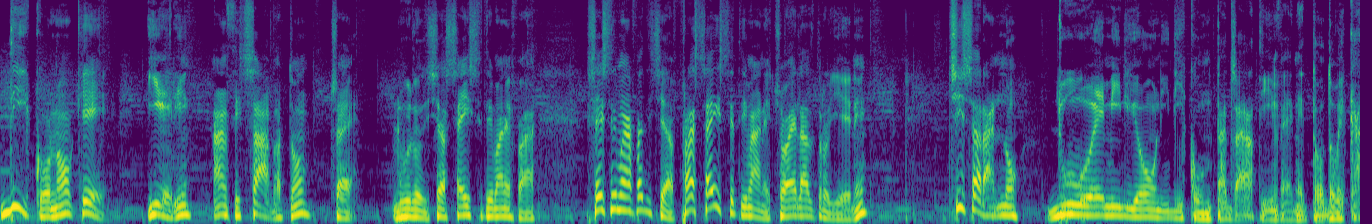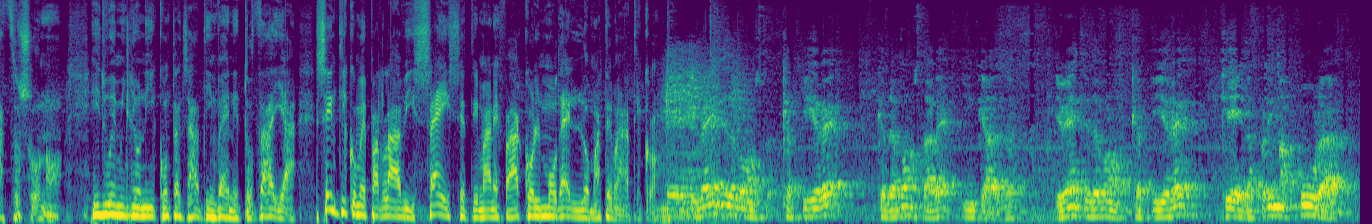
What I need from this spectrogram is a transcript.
dicono che ieri, anzi sabato, cioè lui lo diceva sei settimane fa, sei settimane fa diceva fra sei settimane, cioè l'altro ieri, ci saranno 2 milioni di contagiati in Veneto. Dove cazzo sono i 2 milioni di contagiati in Veneto? Zaia, senti come parlavi sei settimane fa col modello matematico. Eh, I veneti devono capire che devono stare in casa. I veneti devono capire che la prima cura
